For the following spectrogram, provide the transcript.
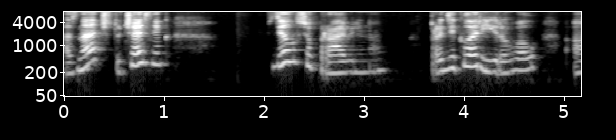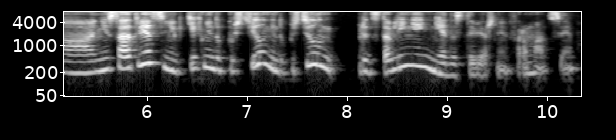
а значит, участник – сделал все правильно, продекларировал, а, несоответствий никаких не допустил, не допустил представления недостоверной информации.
